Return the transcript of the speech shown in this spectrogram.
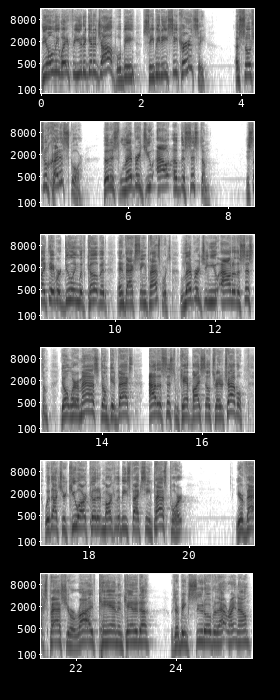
The only way for you to get a job will be CBDC currency, a social credit score. They'll just leverage you out of the system, just like they were doing with COVID and vaccine passports, leveraging you out of the system. Don't wear a mask, don't get vaxxed, out of the system. Can't buy, sell, trade, or travel without your QR coded Mark of the Beast vaccine passport. Your Vax Pass, your ArriveCAN in Canada, which they're being sued over that right now.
